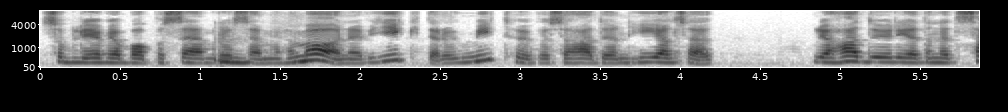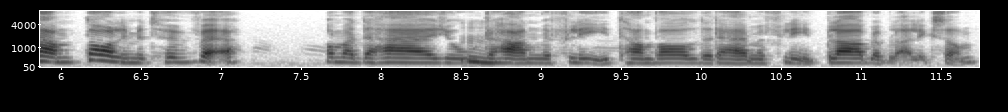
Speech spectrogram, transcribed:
så blev jag bara på sämre och Mm. sämre humör när vi gick där. Och i mitt huvud så hade jag en hel så här. Jag hade ju redan ett samtal i mitt huvud om att det här gjorde Mm. han med flit. Han valde det här med flit, bla bla bla liksom.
